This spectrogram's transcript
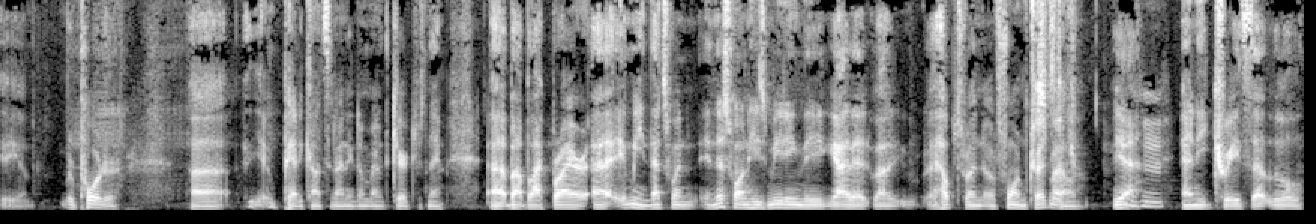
the uh, reporter, uh, you know, Paddy Considine, I don't remember the character's name, uh, about Blackbriar. Uh, I mean, that's when in this one he's meeting the guy that uh, helped run or form Treadstone. Smith. Yeah, Mm-hmm. and he creates that little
